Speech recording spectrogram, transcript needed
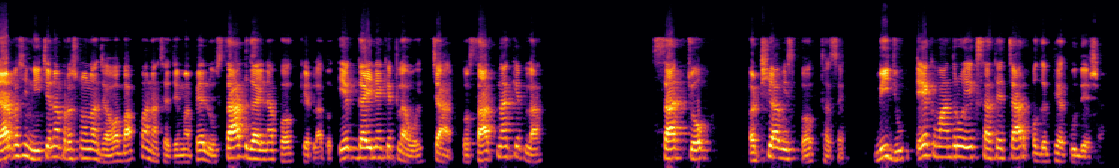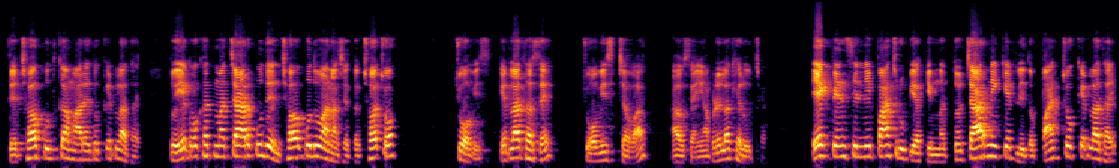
ત્યાર પછી નીચેના પ્રશ્નોના જવાબ આપવાના છે, જેમાં પહેલું, સાત ગાયના પગ કેટલા? તો એક ગાયને કેટલા હોય? ચાર. તો સાતના કેટલા? સાત ચોક અઠ્યાવીસ પગ થશે. બીજું, એક વાંદરો એક સાથે ચાર પગથિયા કૂદે છે. તે છ કૂદકા મારે તો કેટલા થાય? તો એક વખતમાં ચાર કૂદે છ કૂદવાના છે, તો છ ચોક ચોવીસ. કેટલા થશે? ચોવીસ જવાબ આવશે. અહીં આપણે લખેલું છે. એક પેન્સિલની પાંચ રૂપિયા કિંમત, તો ચારની કેટલી? તો પાંચ ચોક કેટલા થાય?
